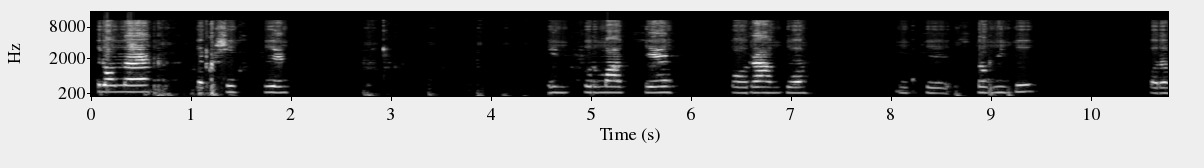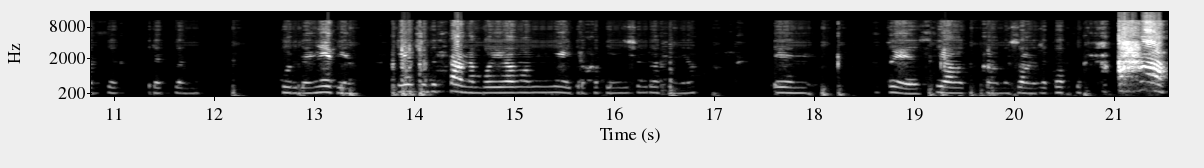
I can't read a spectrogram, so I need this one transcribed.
stronę, jak wszyscy. Informacje o randze i ty 100 widzów oraz reklama. Kurde, nie wiem. Wiem, czy dostanę, bo ja mam mniej, trochę 58, nie? Ym, co to jest? Ja tylko myślałam, że koty... Aha!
